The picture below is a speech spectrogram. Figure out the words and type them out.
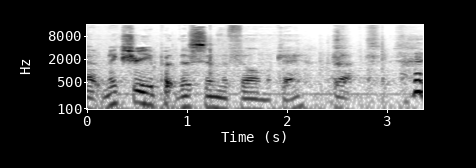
Yeah, make sure you put this in the film, okay? Yeah.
